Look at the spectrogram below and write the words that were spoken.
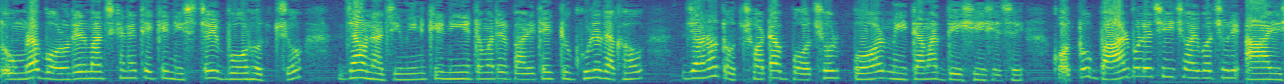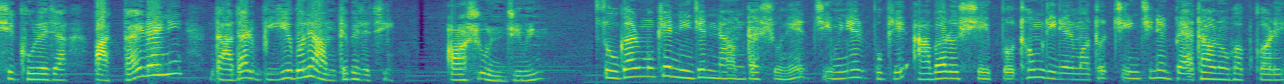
তোমরা বড়দের মাঝখানে থেকে নিশ্চয়ই বোর হচ্ছ। যাও না জিমিনকে নিয়ে তোমাদের বাড়িতে একটু ঘুরে দেখাও। জানো তো ছটা বছর পর মেয়েটা আমার দেশে এসেছে। কতবার বলেছি ছয় বছরে আয় এসে ঘুরে যা। পাত্তাই দেয়নি দাদার বিয়ে বলে আনতে পেরেছি। আসুন জিমিন। সুগার মুখে নিজের নামটা শুনে জিমিনের বুকে আবারও সেই প্রথম দিনের মতো চিনচিনে ব্যথা অনুভব করে।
